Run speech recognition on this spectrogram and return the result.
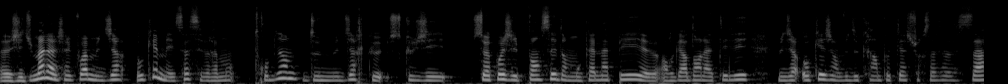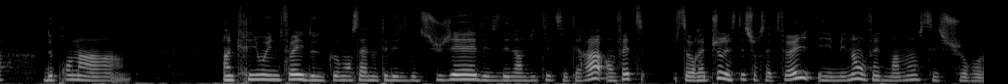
euh, j'ai du mal à chaque fois à me dire, ok, mais ça c'est vraiment trop bien de me dire que ce que j'ai ce à quoi j'ai pensé dans mon canapé euh, en regardant la télé, me dire ok j'ai envie de créer un podcast sur ça, ça, ça, ça, de prendre un, un crayon et une feuille, de commencer à noter des idées de sujets, des idées d'invités, etc. En fait, ça aurait pu rester sur cette feuille, et maintenant, en fait, maintenant, c'est sur euh,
